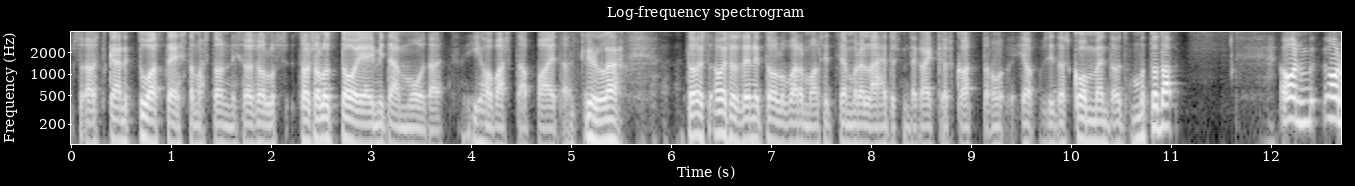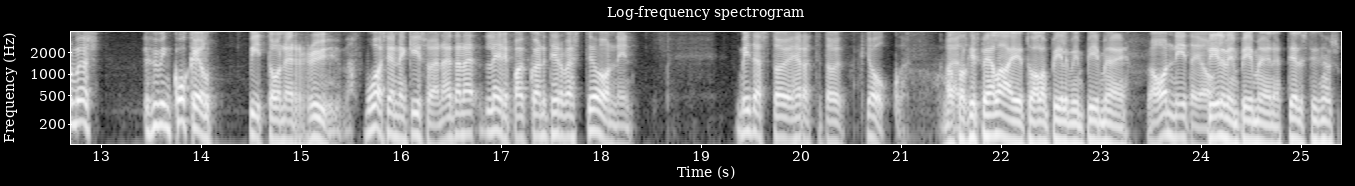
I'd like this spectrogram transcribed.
sä olisit käynyt tuotteistamasta on, niin se olisi ollut, se olisi ollut toi, ei mitään muuta, että iho vastaa paita. Että Kyllä. Tois, olisi se nyt ollut varmaan sitten semmoinen lähetys, mitä kaikki olisi kattonut ja siitä olisi kommentoitu. Mutta tota, on, on myös hyvin kokeilupitoinen ryhmä. Vuosi ennen kisoja. Näitä leiripaikkoja nyt hirveästi on, niin Mitäs toi herätti toi joukkue? No toki pelaajia tuolla on pilvin pimein. No on niitä jo. Pilvin pimein. Et tietysti jos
